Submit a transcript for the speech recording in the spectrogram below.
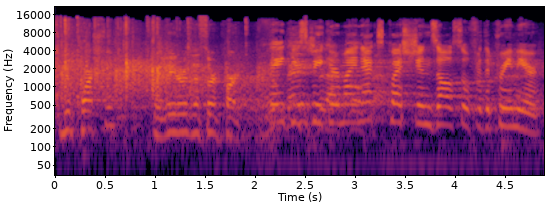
New question. The Leader of the Third Party. Thank you, Speaker. My next question is also for the Premier.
